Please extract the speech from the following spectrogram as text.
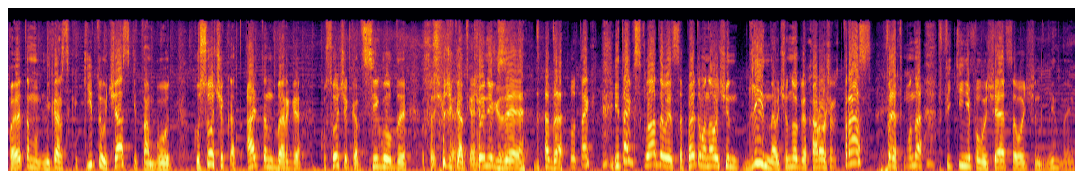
Поэтому, мне кажется, какие-то участки там будут кусочек от Альтенберга, кусочек от Сигулды, кусочек, кусочек от, от Кёнигзе. Да-да, вот так. И так складывается, поэтому она очень длинная, очень много хороших трасс, поэтому она в Пекине получается очень длинной.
